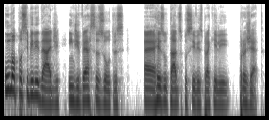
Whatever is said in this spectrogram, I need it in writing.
uma possibilidade em diversas outras é, resultados possíveis para aquele projeto.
